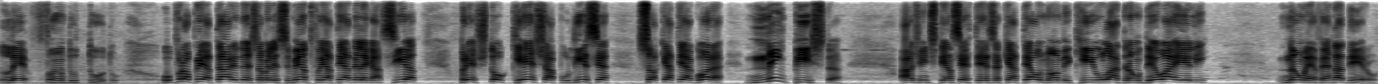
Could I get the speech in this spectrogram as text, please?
levando tudo. O proprietário do estabelecimento foi até a delegacia, prestou queixa à polícia, só que até agora nem pista. A gente tem a certeza que até o nome que o ladrão deu a ele não é verdadeiro.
